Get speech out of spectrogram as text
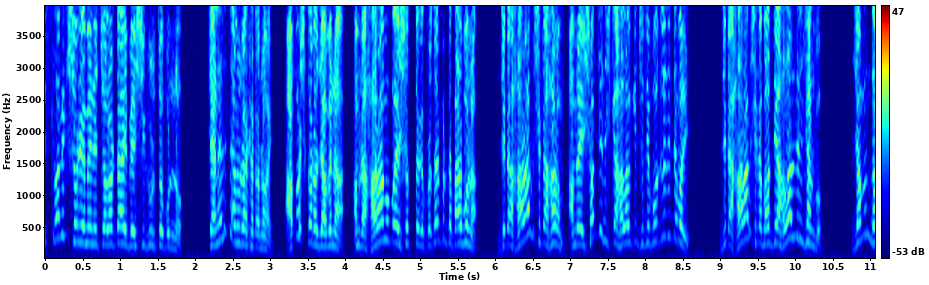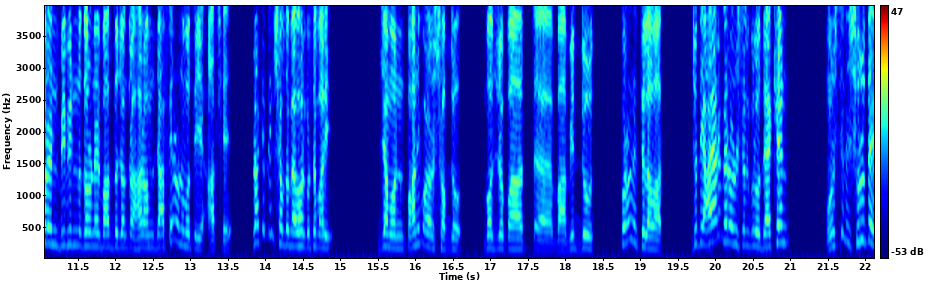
ইসলামিক শরিয়া মেনে চলাটাই বেশি গুরুত্বপূর্ণ। চ্যানেল চালু রাখাটা নয় করা যাবে না। আমরা হারাম উপায়ে সত্যকে প্রচার করতে পারব না। যেটা হারাম, সেটা হারাম। আমরা জিনিসকে কিছু দিয়ে বদলে দিতে পারি। যেটা হারাম, সেটা বাদ দিয়ে হালাল যেমন ধরেন, বিভিন্ন ধরনের বাদ্যযন্ত্র হারাম ডাফের অনুমতি আছে। প্রাকৃতিক শব্দ ব্যবহার করতে পারি। যেমন পানি পড়ার শব্দ, বজ্রপাত বা বিদ্যুৎ, কোরআনের তেলাওয়াত। যদি আয়ারফের অনুষ্ঠানগুলো দেখেন, অনুষ্ঠানের শুরুতে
